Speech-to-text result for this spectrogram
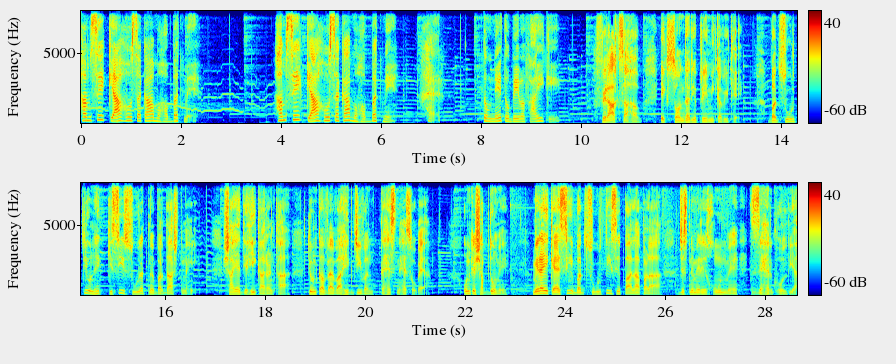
हमसे क्या हो सका मोहब्बत में? हमसे क्या हो सका मोहब्बत में? खैर, तुमने तो बेवफाई की। फिराक साहब एक सौंदर्य प्रेमी कवि थे। बदसूरती उन्हें किसी सूरत में बर्दाश्त नहीं। शायद यही कारण था कि उनका वैवाहिक जीवन तहस नहस हो गया। उनके शब्दों में, मेरा एक ऐसी बदसूरती से पाला पड़ा जिसने मेरे खून में जहर घोल दिया।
